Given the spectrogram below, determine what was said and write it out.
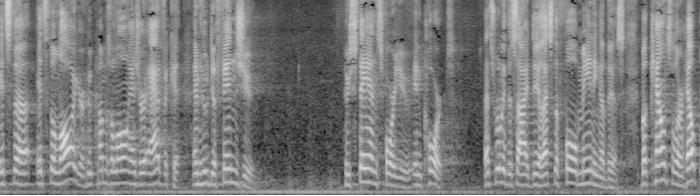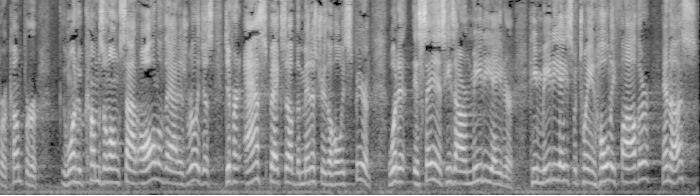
it's the it's the lawyer who comes along as your advocate and who defends you, who stands for you in court. That's really this idea. That's the full meaning of this. But counselor, helper, comforter, the one who comes alongside, all of that is really just different aspects of the ministry of the Holy Spirit. What it is saying is He's our mediator. He mediates between Holy Father and us.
